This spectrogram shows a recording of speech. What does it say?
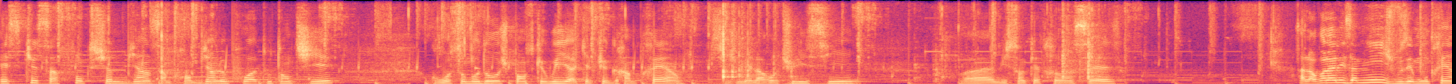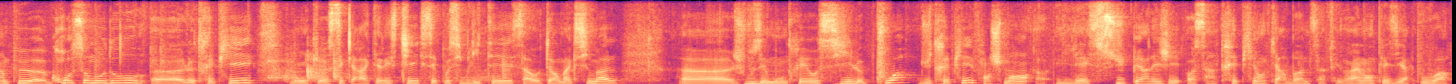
Est-ce que ça fonctionne bien? Ça me prend bien le poids tout entier? Grosso modo, je pense que oui, à quelques grammes près. Hein. Si je mets la rotule ici, ouais, 896. Alors voilà les amis, je vous ai montré un peu euh, grosso modo euh, le trépied, donc euh, ses caractéristiques, ses possibilités, sa hauteur maximale. Je vous ai montré aussi le poids du trépied, franchement il est super léger. Oh, c'est un trépied en carbone, ça fait vraiment plaisir de pouvoir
